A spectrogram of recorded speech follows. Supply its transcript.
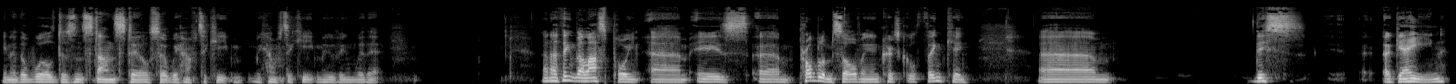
you know the world doesn't stand still so we have to keep we have to keep moving with it. And i think the last point um, is um, problem solving and critical thinking. Um, this again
